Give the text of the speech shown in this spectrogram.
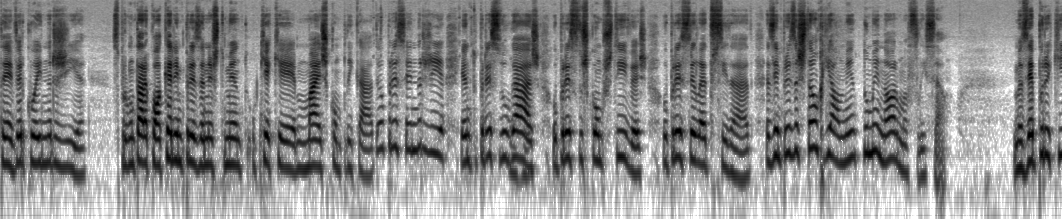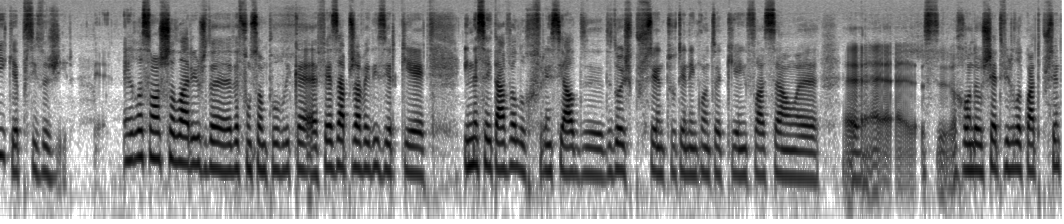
Tem a ver com a energia. Se perguntar a qualquer empresa neste momento o que é que é mais complicado, é o preço da energia. Entre o preço do gás, o preço dos combustíveis, o preço da eletricidade, as empresas estão realmente numa enorme aflição. Mas é por aqui que é preciso agir. Em relação aos salários da, da função pública, a FESAP já veio dizer que é inaceitável o referencial de, de 2%, tendo em conta que a inflação uh, uh, ronda os 7,4%.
